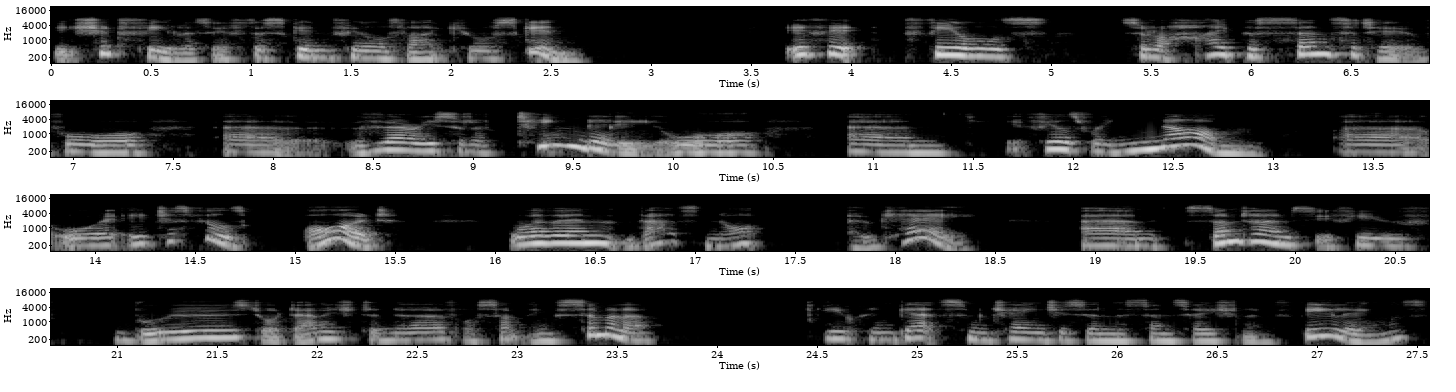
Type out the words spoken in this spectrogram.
it should feel as if the skin feels like your skin if it feels sort of hypersensitive or uh, very sort of tingly or um, it feels very numb uh, or it just feels odd, well, then that's not okay. Um, sometimes, if you've bruised or damaged a nerve or something similar, you can get some changes in the sensation and feelings.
